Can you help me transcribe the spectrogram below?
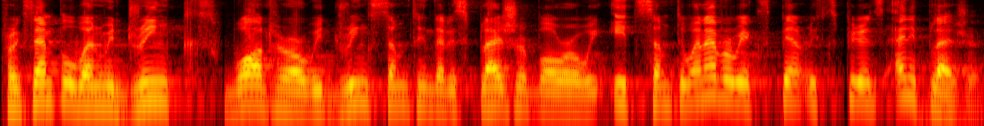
For example, when we drink water or we drink something that is pleasurable or we eat something, whenever we experience any pleasure,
